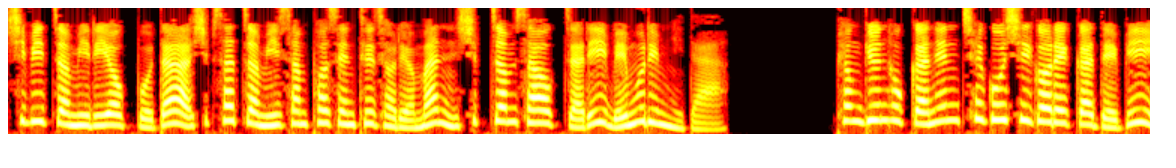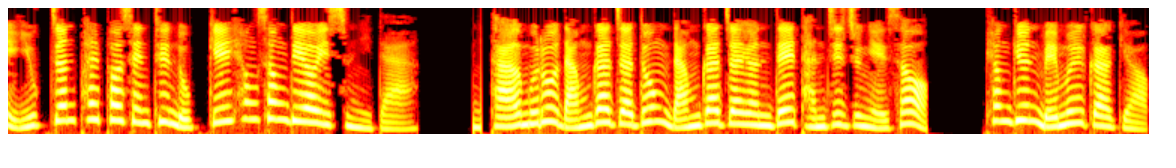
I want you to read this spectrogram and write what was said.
12.12억보다 14.23% 저렴한 10.4억짜리 매물입니다. 평균 호가는 최고 실거래가 대비 6.8% 높게 형성되어 있습니다. 다음으로 남가자동 남가자현대 단지 중에서 평균 매물 가격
